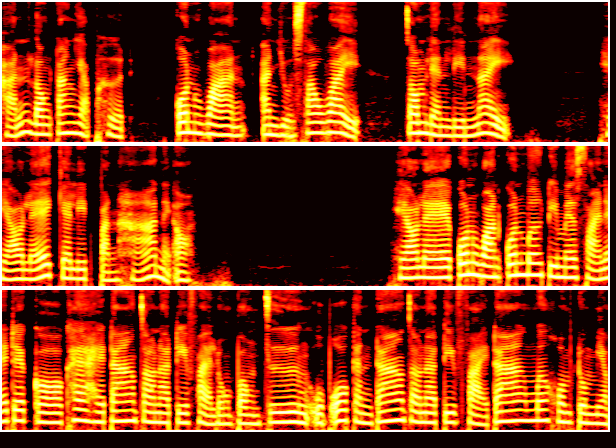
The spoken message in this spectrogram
หันลองตั้งหยับเผิด ก้นวานอันอยู่เศร้าไว้ จอมเหรียญลินในเฮวและแกลิดปัญหาในอ๋อ เฮวแลก้นวานก้นเมืองตีเมสายในเด็กก็แค่ให้ตั้งเจ้านาที่ฝ่ายลงปองจึง อุบโอกันตั้งเจ้านาที่ฝ่ายตั้งเมืองคมตุมเมีย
